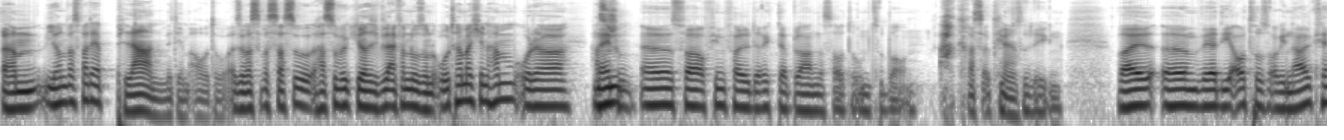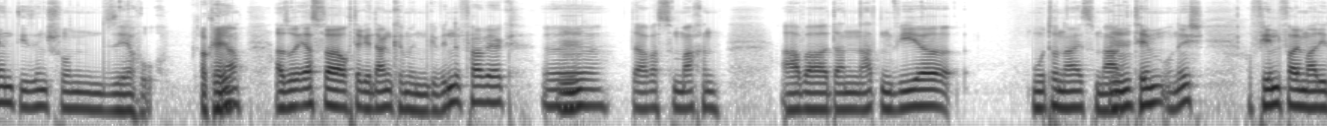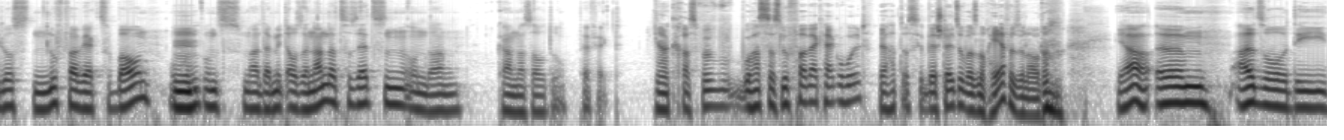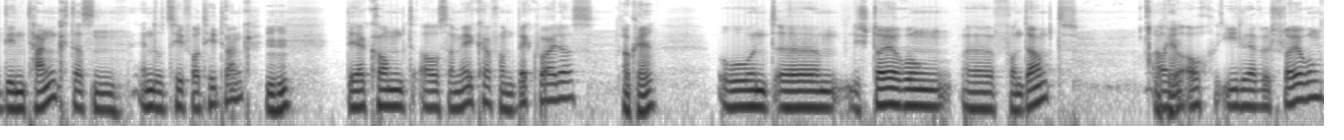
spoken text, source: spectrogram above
Ähm, Jon, was war der Plan mit dem Auto? Also was, was hast du, hast du wirklich gesagt, ich will einfach nur so ein Oldtimerchen haben oder hast du schon. Nein, äh, es war auf jeden Fall direkt der Plan, das Auto umzubauen, Ach krass, okay. Weil ähm, wer die Autos original kennt, die sind schon sehr hoch. Okay. Ja? Also erst war auch der Gedanke, mit einem Gewindefahrwerk äh, Mhm. da was zu machen. Aber dann hatten wir, Motornice, Marc, Mhm. Tim und ich, auf jeden Fall mal die Lust, ein Luftfahrwerk zu bauen Mhm. und uns mal damit auseinanderzusetzen. Und dann kam das Auto. Perfekt. Ja, krass. Wo, wo- hast du das Luftfahrwerk hergeholt? Wer hat das, wer stellt sowas noch her für so ein Auto? Ja, ähm, also die, den Tank, das ist ein Endo CVT-Tank, Mhm. Der kommt aus Amerika von Backriders. Okay. Und ähm, die Steuerung äh, von Dumped, also Okay. auch E-Level-Steuerung.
